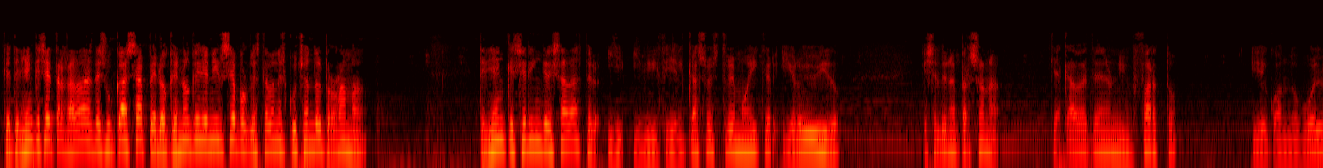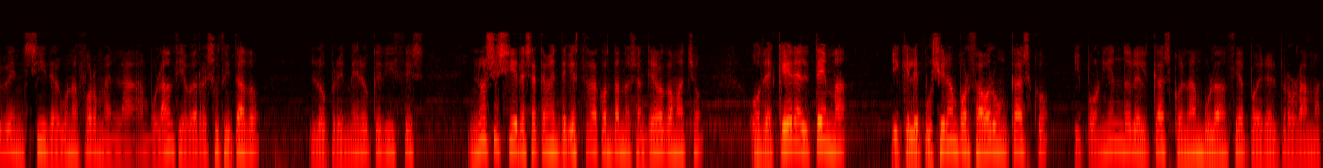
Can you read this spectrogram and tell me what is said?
que tenían que ser trasladadas de su casa, pero que no querían irse porque estaban escuchando el programa. Tenían que ser ingresadas, pero... Y, y dice, y el caso extremo, Iker, y yo lo he vivido, es el de una persona que acaba de tener un infarto y cuando vuelve en sí de alguna forma en la ambulancia o es resucitado, lo primero que dices, no sé si era exactamente qué estaba contando Santiago Camacho o de qué era el tema y que le pusieran por favor un casco y poniéndole el casco en la ambulancia poder el programa.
